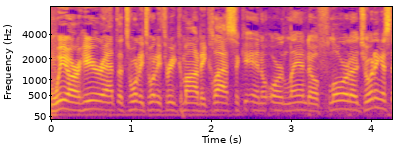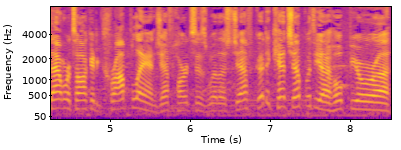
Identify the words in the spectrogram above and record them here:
We are here at the 2023 Commodity Classic in Orlando, Florida. Joining us now, we're talking Croplan. Jeff Hartz is with us. Jeff, good to catch up with you. I hope your uh,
